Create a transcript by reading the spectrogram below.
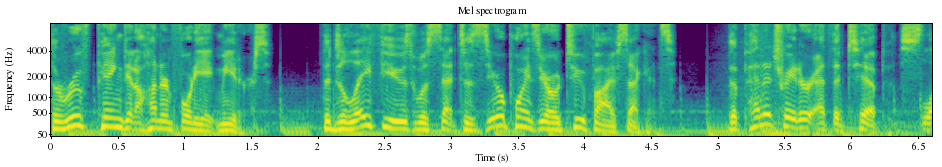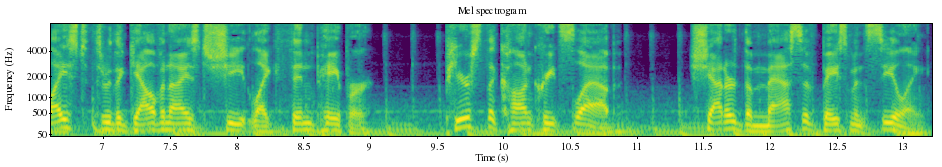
The roof pinged at 148 meters. The delay fuse was set to 0.025 seconds. The penetrator at the tip sliced through the galvanized sheet like thin paper, pierced the concrete slab, shattered the massive basement ceiling,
